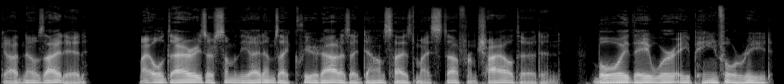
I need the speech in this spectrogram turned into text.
God knows I did. My old diaries are some of the items I cleared out as I downsized my stuff from childhood, and boy, they were a painful read.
